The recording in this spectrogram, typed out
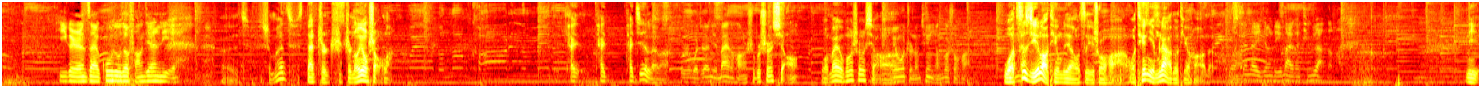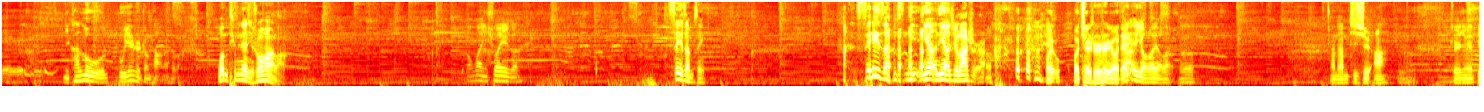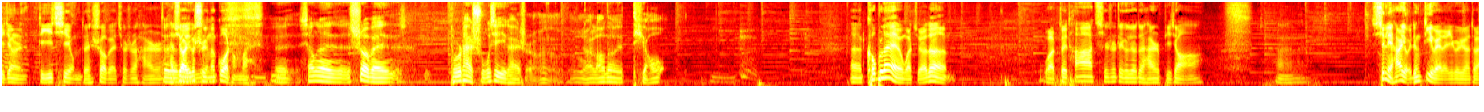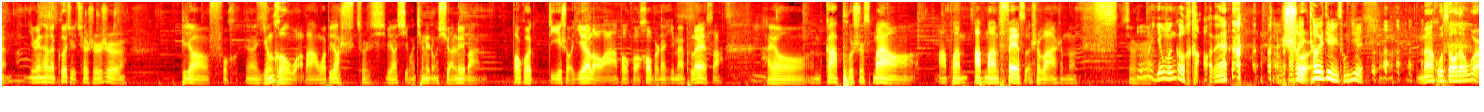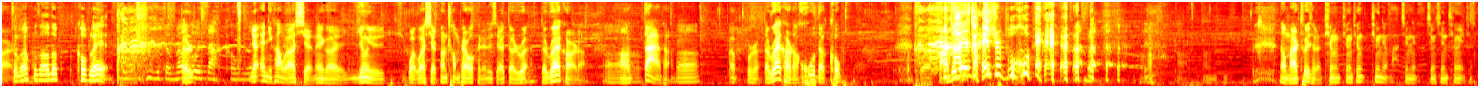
一个人在孤独的房间里，呃什么？那只只只能用手了，太太近了吧？不是，我觉得你麦克好像是不是声小？我麦克风声小啊因为，我只能听杨哥说话。我自己老听不见我自己说话，我听你们俩都挺好的。我现在已经离麦克挺远的了。你你看录录音是正常的，是吧？我怎么听不见你说话了？王冠，你说一个，Say something. Say something. 你你要你要去拉屎？我我确实是有点。有了有了，嗯那咱们继续啊。嗯，这因为毕竟是第一期，我们对设备确实还是还需要一个适应的过程吧。呃，相对设备不是太熟悉，一开始，嗯，然后老得调，呃，Coldplay，我觉得我对他其实这个乐队还是比较啊，嗯、心里还是有一定地位的一个乐队，因为他的歌曲确实是比较符合呃迎合我吧，我比较就是喜比较喜欢听这种旋律吧，包括第一首 Yellow 啊，包括后边的 In My Place 啊，还有 God Push Smile、Up Man Up Man Face 是吧？什么就是英文够好的呀，他会他会定语从句，Man Who Saw the World。怎么 who saw the CoPlay？怎么但是不撒口你看，哎，你看，我要写那个英语，我我要写张唱片，我肯定就写 the re the record 啊，that 啊，呃不是 the record who the co，反正就这。还是不会。那我们还是推起来听听听听听吧，静静静心听一听。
